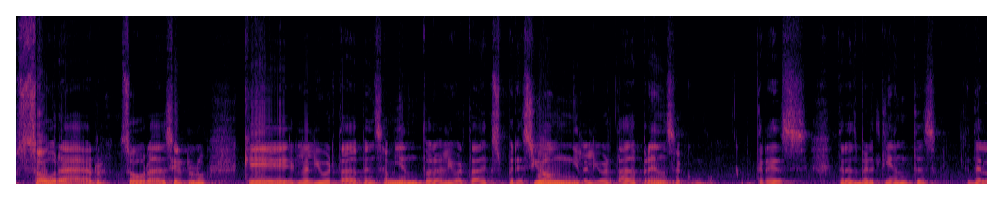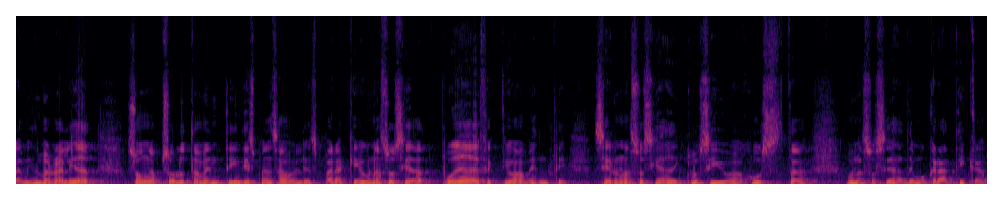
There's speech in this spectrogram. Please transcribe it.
sobra, sobra decirlo, que la libertad de pensamiento, la libertad de expresión y la libertad de prensa, como tres, tres vertientes de la misma realidad, son absolutamente indispensables para que una sociedad pueda efectivamente ser una sociedad inclusiva, justa, una sociedad democrática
